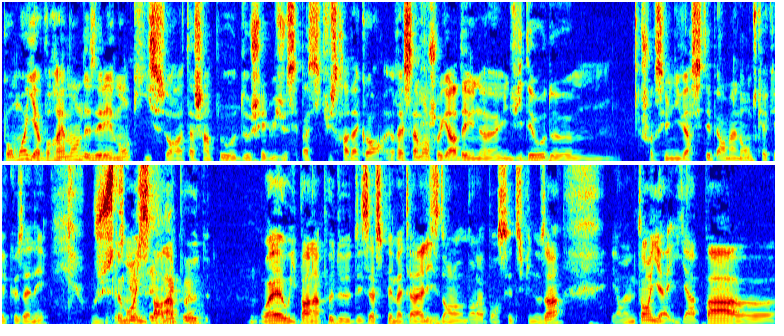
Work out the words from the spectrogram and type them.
pour moi, il y a vraiment des éléments qui se rattachent un peu aux deux chez lui. Je ne sais pas si tu seras d'accord. Récemment, je regardais une, une vidéo de, je crois que c'est l'Université permanente, il y a quelques années, où justement il parle un peu. De, Ouais, où il parle un peu de, des aspects matérialistes dans, la pensée de Spinoza. Et en même temps, il n'y a, a, pas, euh,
